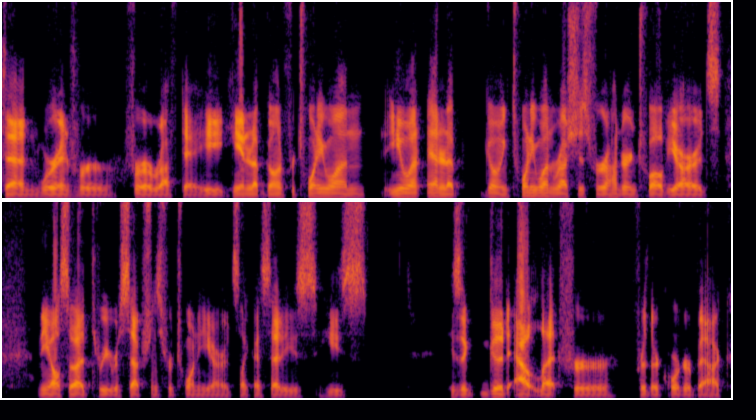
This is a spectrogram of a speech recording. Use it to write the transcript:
then we're in for for a rough day. He he ended up going for 21. He went ended up going 21 rushes for 112 yards, and he also had three receptions for 20 yards. Like I said, he's he's he's a good outlet for for their quarterback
